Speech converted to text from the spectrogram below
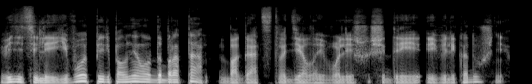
Видите ли, его переполняла доброта, богатство делало его лишь щедрее и великодушнее.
